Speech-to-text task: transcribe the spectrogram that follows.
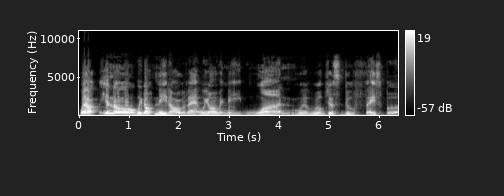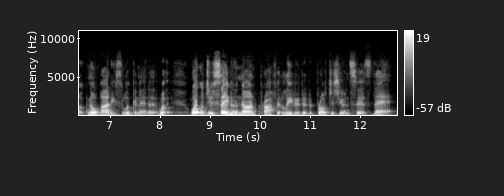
"Well, you know, we don't need all of that. We only need one. We'll, we'll just do Facebook. Nobody's looking at it." What What would you say to a nonprofit leader that approaches you and says that?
